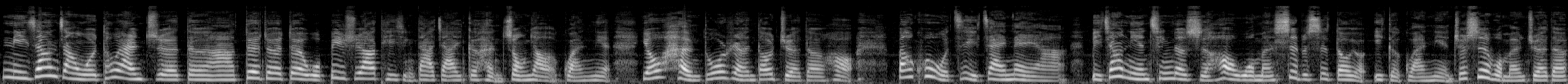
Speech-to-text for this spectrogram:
你这样讲，我突然觉得啊，对对对，我必须要提醒大家一个很重要的观念，有很多人都觉得哈，包括我自己在内啊，比较年轻的时候，我们是不是都有一个观念，就是我们觉得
